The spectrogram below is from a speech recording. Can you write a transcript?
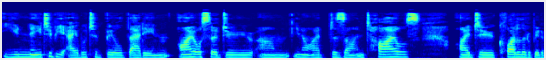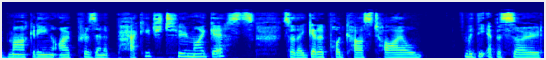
you need to be able to build that in. I also do, um, you know, I design tiles. I do quite a little bit of marketing. I present a package to my guests. So they get a podcast tile with the episode.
